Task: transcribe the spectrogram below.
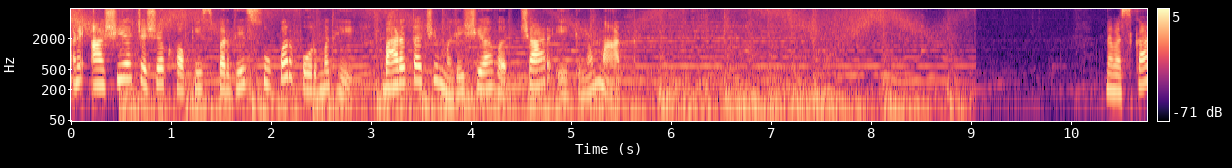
आणि आशिया चषक हॉकी स्पर्धेत सुपर फोरमध्ये भारताची मलेशियावर चार एकनं मात. नमस्कार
